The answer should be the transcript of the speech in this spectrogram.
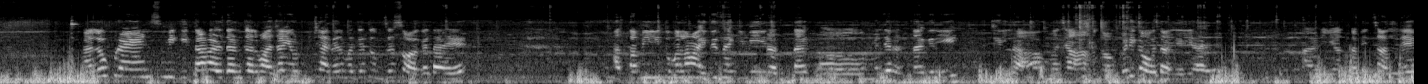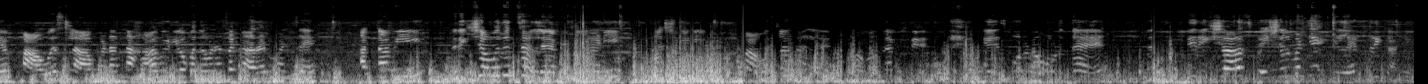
हॅलो फ्रेंड्स मी गीता हळदणकर. माझ्या यूट्यूब चॅनलमध्ये तुमचं स्वागत आहे. आता मी तुम्हाला माहितीच आहे की मी रत्ना म्हणजे रत्नागिरी जिल्हा माझ्या गावकडी गावात आलेली आहे. आणि आता मी चालले पावसला. पण आता हा व्हिडिओ बनवण्याचं कारण म्हणजे आता मी रिक्षामधून चालले आहे. मी आणि अश्विनी पावसला चालले पावसला कुठे केस पूर्ण उडत आहे मी रिक्षा स्पेशल म्हणजे इलेक्ट्रिक आणि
